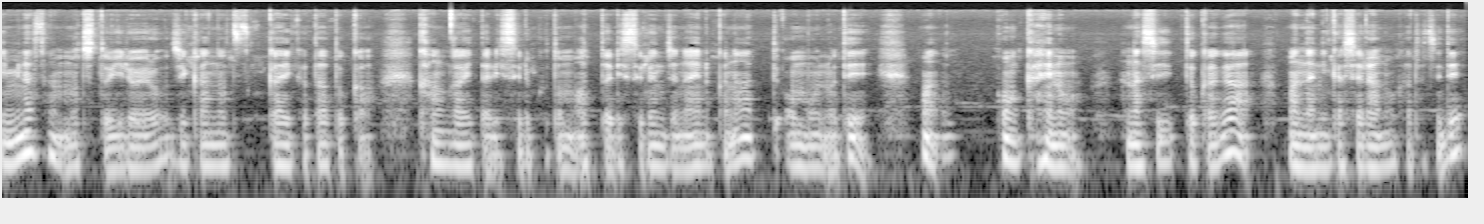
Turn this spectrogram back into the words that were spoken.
で皆さんもちょっといろいろ時間の使い方とか考えたりすることもあったりするんじゃないのかなって思うので、まあ、今回の話とかが、まあ、何かしらの形で、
